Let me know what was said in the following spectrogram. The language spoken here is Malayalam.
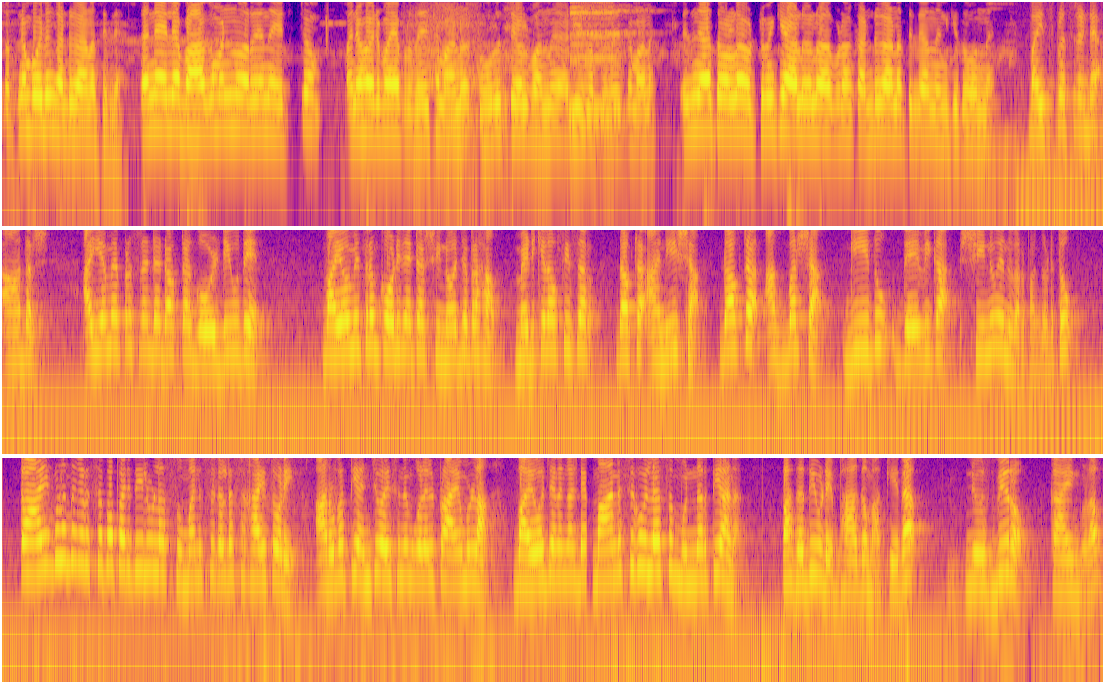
സ്വപ്നം പോലും കണ്ടു കാണത്തില്ല. തന്നെയല്ല വാഗമൺ എന്ന് പറയുന്ന ഏറ്റവും മനോഹരമായ പ്രദേശമാണ്. ടൂറിസ്റ്റുകൾ വന്ന് കഴിയുന്ന പ്രദേശമാണ്. ഇതിനകത്തുള്ള ഒട്ടുമിക്ക ആളുകളും അവിടെ കണ്ടു കാണത്തില്ല എന്ന് എനിക്ക് തോന്നുന്നത് vice president Adarsh I M A president doctor Goldy Udayan Vayomithram coordinator Shinoj Abraham medical officer doctor Aneesha doctor Akbar Shah Geethu Devika Shinu എന്നിവർ പങ്കെടുത്തു. കായംകുളം നഗരസഭ പരിധിയിലുള്ള സുമനസ്സുകളുടെ സഹായത്തോടെ അറുപത്തിയഞ്ച് വയസ്സിന് മുകളിൽ പ്രായമുള്ള വയോജനങ്ങളുടെ മാനസികോല്ലാസം മുൻനിർത്തിയാണ് പദ്ധതിയുടെ ഭാഗമാക്കിയത്. News bureau Kayamkulam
